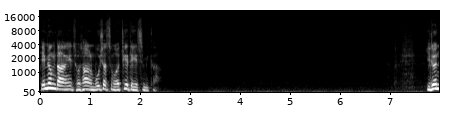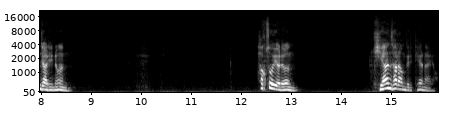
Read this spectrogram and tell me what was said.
대명당의 조상을 모셨으면 어떻게 되겠습니까? 이런 자리는 학소열은 귀한 사람들이 태어나요.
